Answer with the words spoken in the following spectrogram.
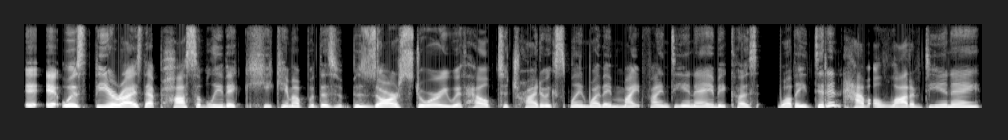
it, it was theorized that possibly they, he came up with this bizarre story with help to try to explain why they might find DNA because while they didn't have a lot of DNA,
